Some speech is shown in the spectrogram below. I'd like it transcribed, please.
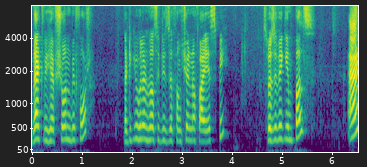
that we have shown before that equivalent velocity is a function of ISP specific impulse and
